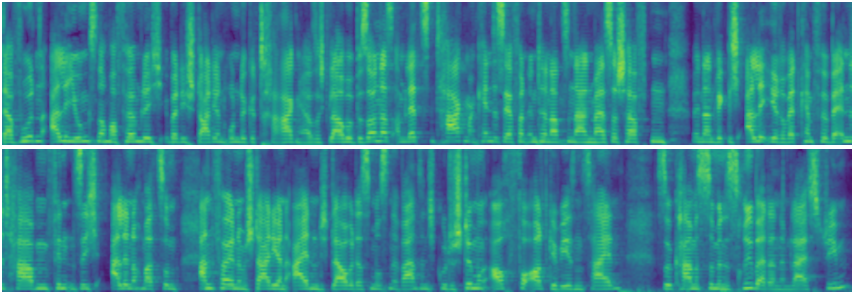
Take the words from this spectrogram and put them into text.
da wurden alle Jungs nochmal förmlich über die Stadionrunde getragen. Also ich glaube, besonders am letzten Tag, man kennt es ja von internationalen Meisterschaften, wenn dann wirklich alle ihre Wettkämpfe beendet haben, finden sich alle nochmal zum Anfeuern im Stadion ein und ich glaube, das muss eine wahnsinnig gute Stimmung auch vor Ort gewesen sein. So kam es zumindest rüber dann im Livestream.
